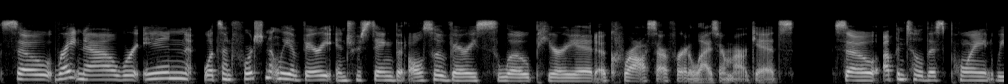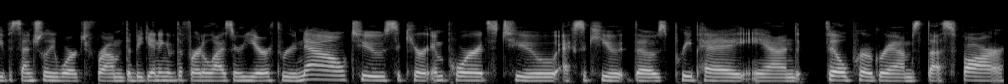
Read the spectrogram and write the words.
So, right now, we're in what's unfortunately a very interesting but also very slow period across our fertilizer markets. So, up until this point, we've essentially worked from the beginning of the fertilizer year through now to secure imports, to execute those prepay and fill programs thus far.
